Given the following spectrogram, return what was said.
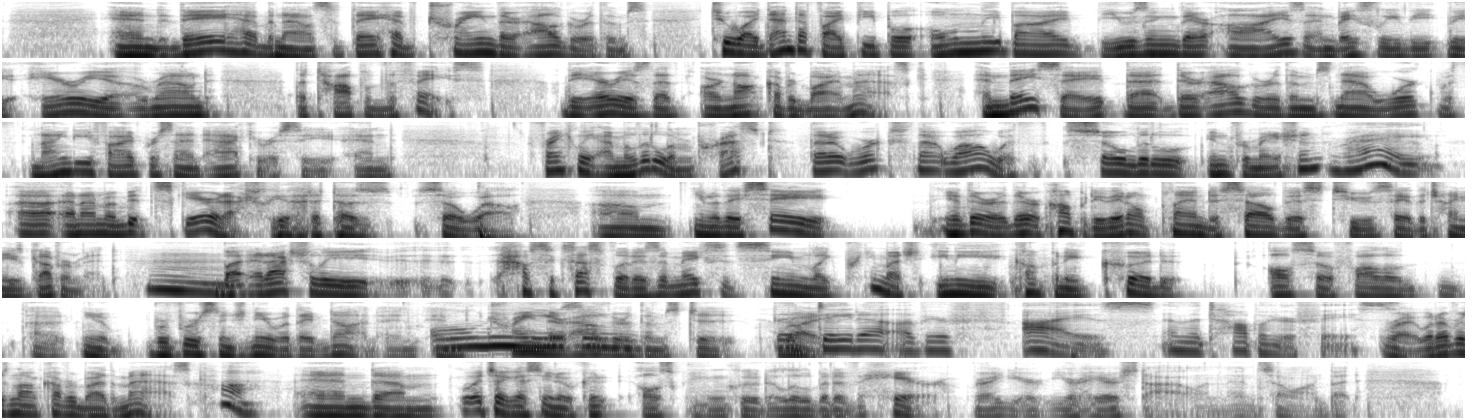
And they have announced that they have trained their algorithms to identify people only by using their eyes and basically the, the area around the top of the face, the areas that are not covered by a mask. And they say that their algorithms now work with 95% accuracy. And frankly, I'm a little impressed that it works that well with so little information. Right. Uh, and I'm a bit scared actually that it does so well. Um, you know, they say you know, they're they're a company. They don't plan to sell this to say the Chinese government. Mm. But it actually, how successful it is, it makes it seem like pretty much any company could also follow, uh, you know, reverse engineer what they've done and, and train their algorithms to the right. data of your f- eyes and the top of your face. Right, whatever's not covered by the mask. Huh. And um, which I guess you know can also can include a little bit of hair, right, your your hairstyle and, and so on. But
